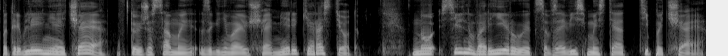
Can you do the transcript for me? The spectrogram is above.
Потребление чая в той же самой загнивающей Америке растет, но сильно варьируется в зависимости от типа чая.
